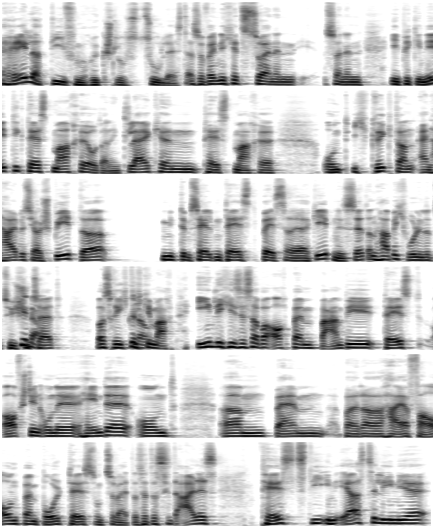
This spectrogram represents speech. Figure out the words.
relativen Rückschluss zulässt. Also wenn ich jetzt so einen, so einen Epigenetik-Test mache oder einen Gleichen-Test mache und ich kriege dann ein halbes Jahr später mit demselben Test bessere Ergebnisse, dann habe ich wohl in der Zwischenzeit genau. Was richtig genau. gemacht. Ähnlich ist es aber auch beim Bambi-Test, Aufstehen ohne Hände und ähm, beim, bei der HRV und beim Bolt-Test und so weiter. Also das sind alles Tests, die in erster Linie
